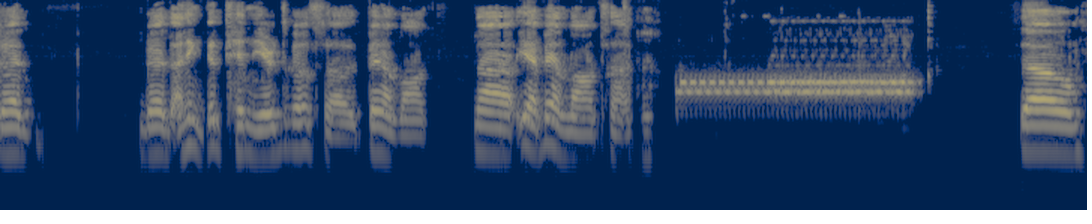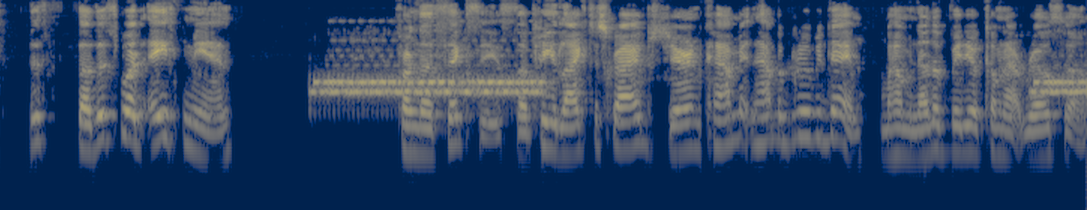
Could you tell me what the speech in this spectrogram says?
Good, good. I think good ten years ago. So it's been a long. No, yeah, been a long time. So this so this was Eighth Man from the '60s. So please like, subscribe, share, and comment, and have a groovy day. We'll have another video coming out real soon.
